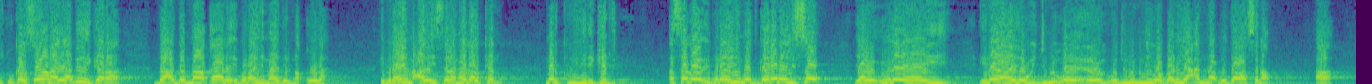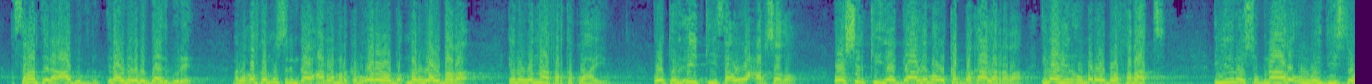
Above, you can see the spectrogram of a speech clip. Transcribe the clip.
isku kalsoonayaa dhihi karaa bacda maa qaala ibraahim hadi اlmaquula ibraahim alayh الsalaam hadalkan markuu yidhi kadib asagoo ibraahim ood garanayso yaa wuxuu leeyahay ilaahayo wajnubnii wabaniya an nacbud asnaam. Asnaamta inaan caabudno ilah naga badbaadi buu leeyahy marka qofka muslimka waxaa mar walbaba inuu wadnaha farta ku hayo oo tawxiidkiisa uu cabsado oo shirki iyo gaalnimo uu ka baqaa la rabaa. Ilahayna uu mar walba habaat iyo inuu sugnaado uu weydiisto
